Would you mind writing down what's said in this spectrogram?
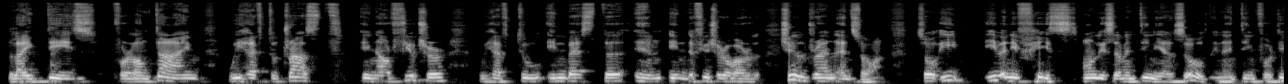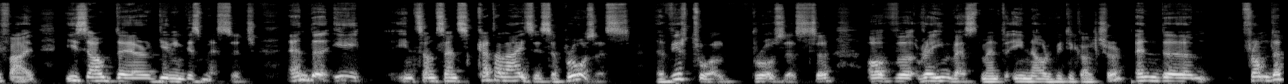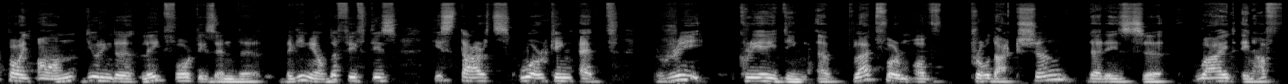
like this for a long time. We have to trust in our future. We have to invest uh, in, in the future of our children and so on. So he even if he's only 17 years old in 1945, he's out there giving this message. And uh, he, in some sense, catalyzes a process, a virtual process uh, of uh, reinvestment in our viticulture. And um, from that point on, during the late 40s and the beginning of the 50s, he starts working at recreating a platform of production that is uh, wide enough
